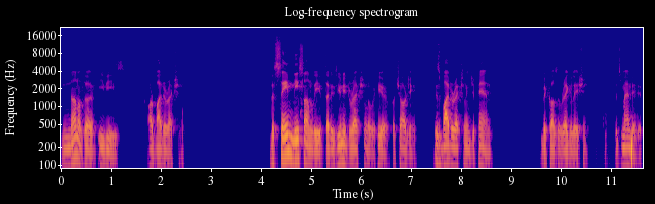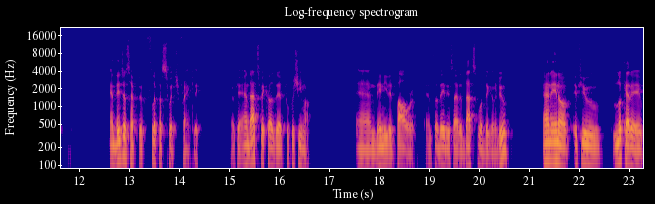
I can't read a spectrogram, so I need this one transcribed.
none of the EVs are bidirectional. The same Nissan Leaf that is unidirectional over here for charging is bidirectional in Japan because of regulation. It's mandated. And they just have to flip a switch, frankly. Okay, and that's because they had Fukushima and they needed power. And so they decided that's what they're going to do. And you know, if you look at a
